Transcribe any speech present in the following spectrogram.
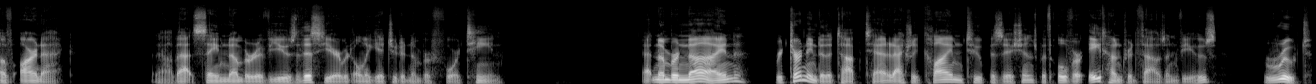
of Arnak. Now, that same number of views this year would only get you to number 14. At number 9, returning to the top 10, it actually climbed two positions with over 800,000 views, Root.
